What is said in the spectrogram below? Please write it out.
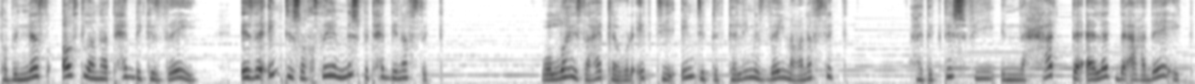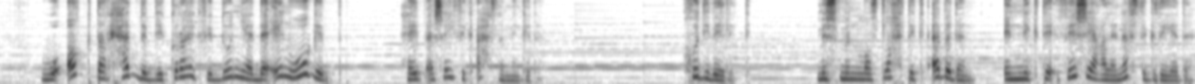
طب الناس أصلا هتحبك إزاي إذا انتي شخصيا مش بتحبي نفسك؟ والله ساعات لو راقبتي انتي بتتكلمي إزاي مع نفسك هتكتشفي إن حتى ألد أعدائك وأكتر حد بيكرهك في الدنيا ده إن وجد هيبقى شايفك أحسن من كده. خدي بالك مش من مصلحتك أبدا إنك تقفشي على نفسك زيادة.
